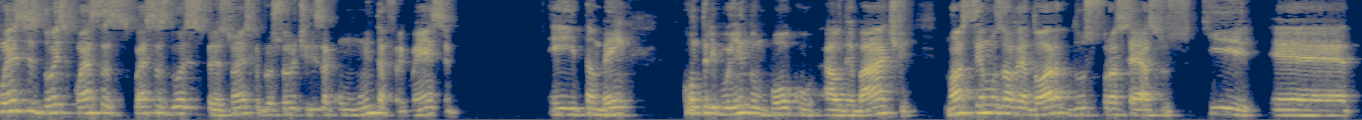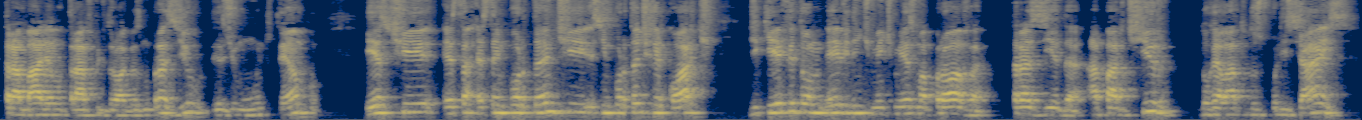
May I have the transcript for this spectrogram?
com esses dois, com essas, com essas duas expressões que o professor utiliza com muita frequência e também contribuindo um pouco ao debate, nós temos ao redor dos processos que é, trabalham no tráfico de drogas no Brasil desde muito tempo este esta, esta importante esse importante recorte de que evidentemente mesmo a prova trazida a partir do relato dos policiais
